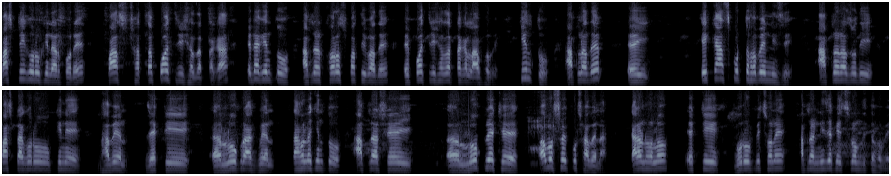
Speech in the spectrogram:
পাঁচটি গরু কেনার পরে পাঁচ সাতটা পঁয়ত্রিশ হাজার টাকা। এটা কিন্তু আপনার খরচপাতি বাদে এই পঁয়ত্রিশ হাজার টাকা লাভ হবে। কিন্তু আপনাদের এই এই কাজ করতে হবে নিজে। আপনারা যদি পাঁচটা গরু কিনে ভাবেন যে একটি লোক রাখবেন, তাহলে কিন্তু আপনার সেই লোক রেখে অবশ্যই পোষাবে না। কারণ হলো, একটি গরুর পিছনে আপনার নিজেকে শ্রম দিতে হবে।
